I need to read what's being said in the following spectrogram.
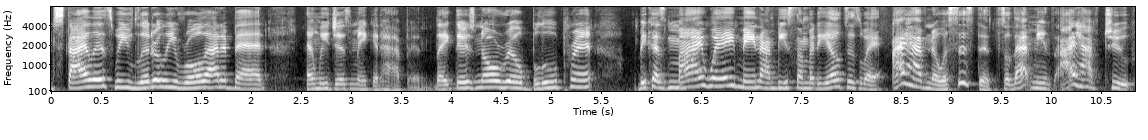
stylists, we literally roll out of bed and we just make it happen. Like there's no real blueprint because my way may not be somebody else's way. I have no assistant. So that means I have to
